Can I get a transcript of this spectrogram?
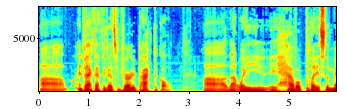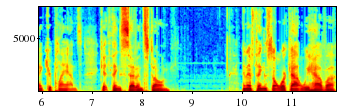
Uh, in fact, I think that's very practical. Uh, that way you have a place to make your plans, get things set in stone. And if things don't work out, we have a,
